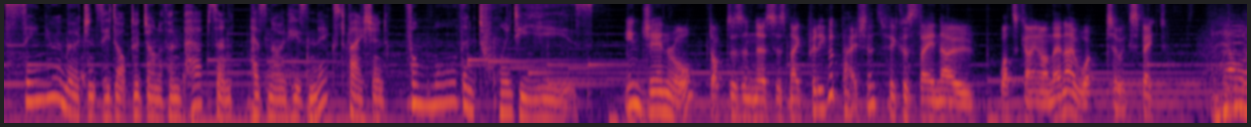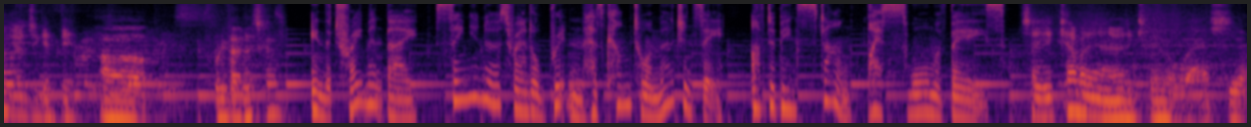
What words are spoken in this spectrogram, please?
Senior emergency doctor Jonathan Papson has known his next patient for more than 20 years. In general, doctors and nurses make pretty good patients because they know what's going on, they know what to expect. And how long ago did you get there? Uh, 45 minutes ago. In the treatment bay, senior nurse Randall Britton has come to emergency after being stung by a swarm of bees. So you're covered in an urticarial rash. Yeah.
